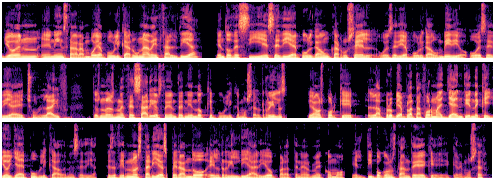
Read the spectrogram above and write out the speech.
yo en, en Instagram voy a publicar una vez al día, entonces, si ese día he publicado un carrusel, o ese día he publicado un vídeo, o ese día he hecho un live, entonces no es necesario, estoy entendiendo, que publiquemos el Reels, digamos, porque la propia plataforma ya entiende que yo ya he publicado en ese día. Es decir, no estaría esperando el reel diario para tenerme como el tipo constante que queremos ser.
